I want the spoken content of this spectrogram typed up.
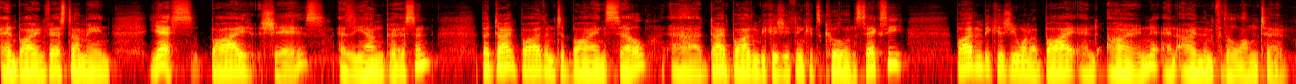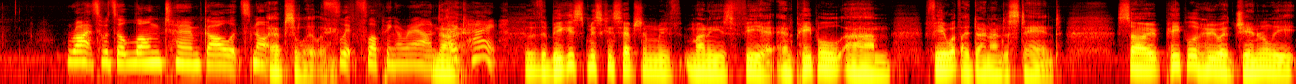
And by invest, I mean, yes, buy shares as a young person, but don't buy them to buy and sell. Uh, don't buy them because you think it's cool and sexy. Buy them because you want to buy and own and own them for the long term. Right, so it's a long term goal. It's not Absolutely. flip flopping around. No. Okay. The- The biggest misconception with money is fear, and people um, fear what they don't understand. So people who are generally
